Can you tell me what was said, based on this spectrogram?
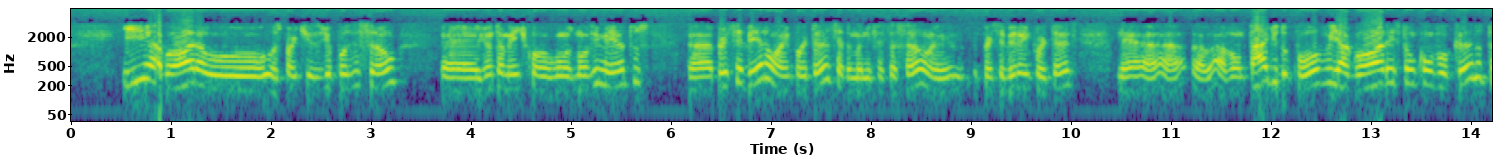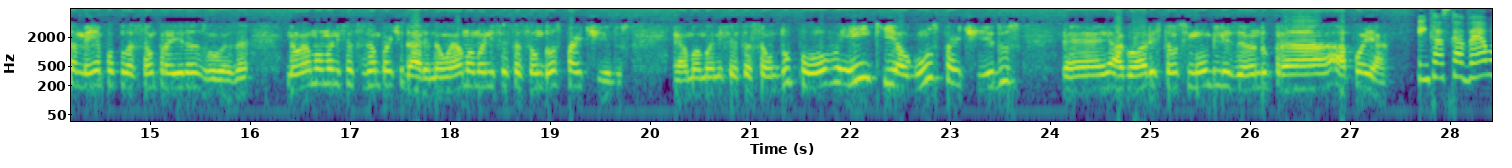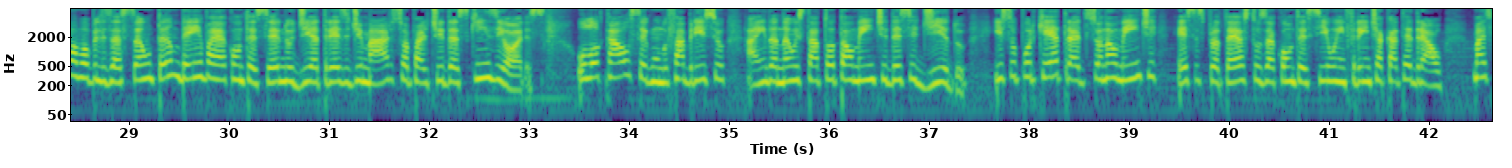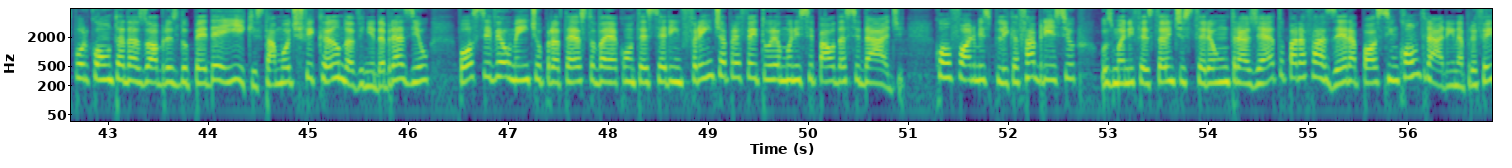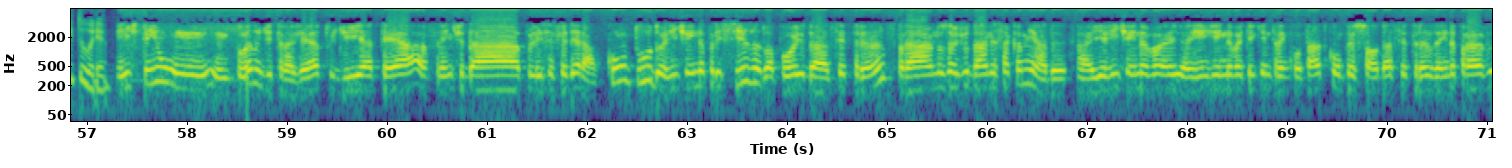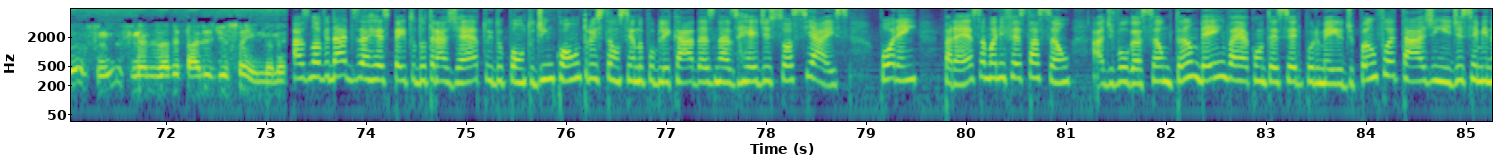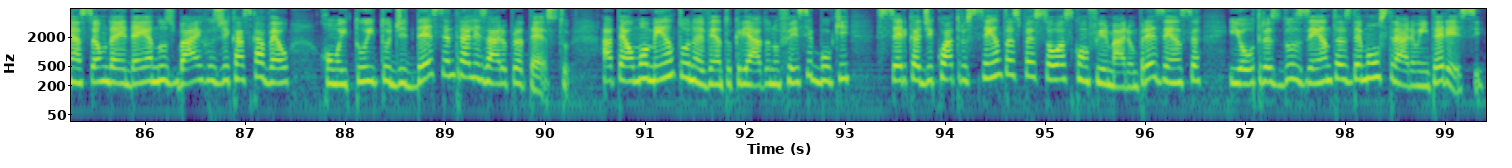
e agora o, os partidos de oposição, é, juntamente com alguns movimentos, Uh, perceberam a importância da manifestação, eh, perceberam a importância, né, a, a, a, vontade do povo e agora estão convocando também a população para ir às ruas. Né? Não é uma manifestação partidária, não é uma manifestação dos partidos, é uma manifestação do povo em que alguns partidos é, agora estão se mobilizando para apoiar. Em Cascavel, a mobilização também vai acontecer no dia 13 de março, a partir das 15 horas. O local, segundo Fabrício, ainda não está totalmente decidido. Isso porque, tradicionalmente, esses protestos aconteciam em frente à Catedral, mas por conta das obras do PDI, que está modificando a Avenida Brasil, possivelmente o protesto vai acontecer em frente à Prefeitura Municipal da cidade. Conforme explica Fabrício, os manifestantes terão um trajeto para fazer após se encontrarem na Prefeitura. A gente tem um, um plano de trajeto de ir até a frente da Polícia Federal. Contudo, a gente ainda precisa precisa do apoio da CETRANS para nos ajudar nessa caminhada. Aí a gente ainda vai, a gente ainda vai ter que entrar em contato com o pessoal da CETRANS ainda para finalizar detalhes disso ainda, né? As novidades a respeito do trajeto e do ponto de encontro estão sendo publicadas nas redes sociais. Porém, para essa manifestação, a divulgação também vai acontecer por meio de panfletagem e disseminação da ideia nos bairros de Cascavel, com o intuito de descentralizar o protesto. Até o momento, no evento criado no Facebook, cerca de 400 pessoas confirmaram presença e outras 200 demonstraram interesse.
